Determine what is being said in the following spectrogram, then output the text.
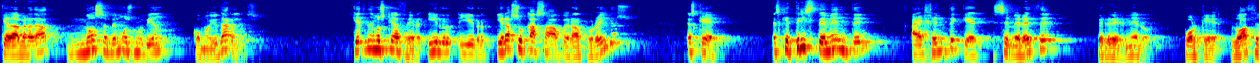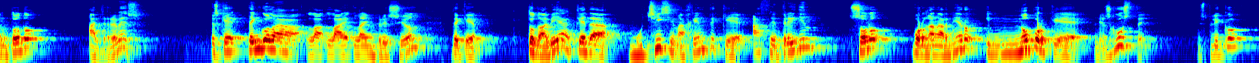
que la verdad no sabemos muy bien cómo ayudarles. ¿Qué tenemos que hacer? ¿Ir, ir, a su casa a operar por ellos? Es que, es que tristemente hay gente que se merece perder dinero, porque lo hacen todo al revés. Es que tengo la, la, impresión de que todavía queda muchísima gente que hace trading solo por ganar dinero y no porque les guste. ¿Me explico?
